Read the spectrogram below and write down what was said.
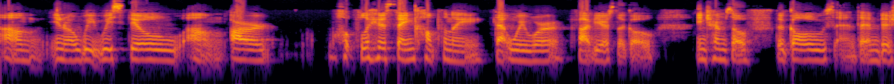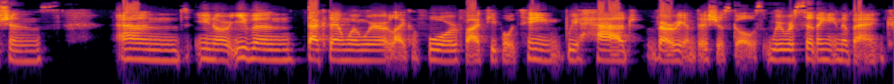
um, you know, we, we still um, are hopefully the same company that we were five years ago in terms of the goals and the ambitions. And, you know, even back then when we were like a four or five people team, we had very ambitious goals. We were sitting in the bank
